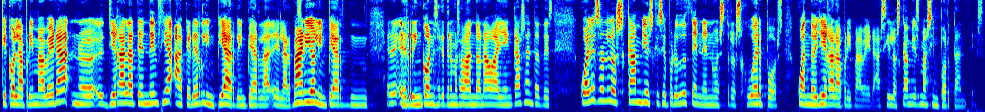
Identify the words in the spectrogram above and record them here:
que con la primavera llega la tendencia a querer limpiar, limpiar el armario, limpiar mm, el, rincón ese que tenemos abandonado ahí en casa. Entonces, ¿cuáles son los cambios que se producen en nuestros cuerpos cuando llega la primavera? Así, los cambios más importantes.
